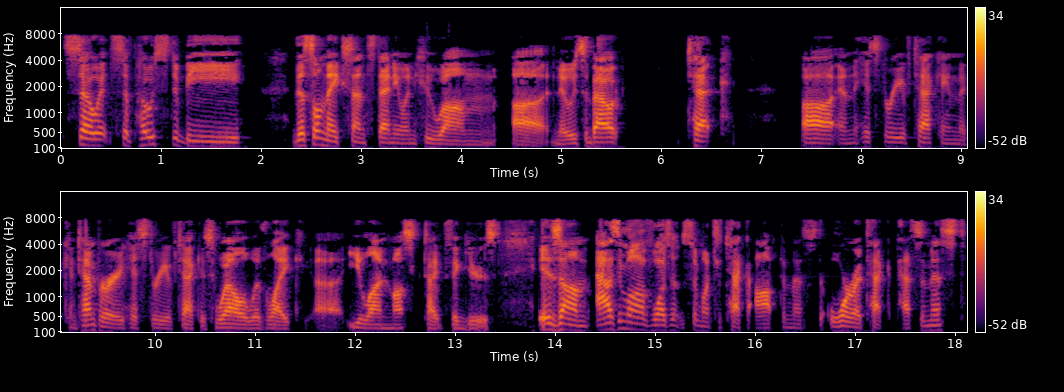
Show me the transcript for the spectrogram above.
So it's supposed to be. This will make sense to anyone who um uh knows about tech, uh, and the history of tech and the contemporary history of tech as well, with like uh, Elon Musk type figures. Is um Asimov wasn't so much a tech optimist or a tech pessimist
